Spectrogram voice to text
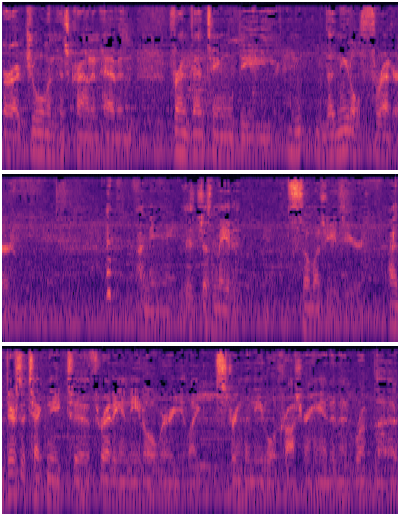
or a jewel in his crown in heaven for inventing the the needle threader. I mean, it just made it so much easier. Uh, there's a technique to threading a needle where you like string the needle across your hand and then rub the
